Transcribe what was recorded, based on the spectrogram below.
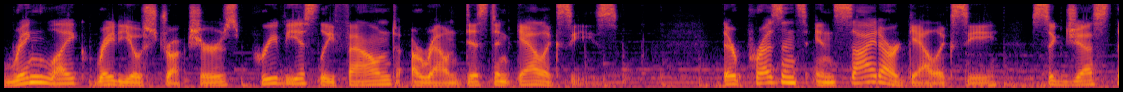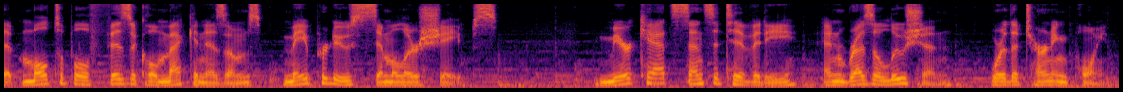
ring like radio structures previously found around distant galaxies. Their presence inside our galaxy suggests that multiple physical mechanisms may produce similar shapes. Meerkat's sensitivity and resolution were the turning point.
